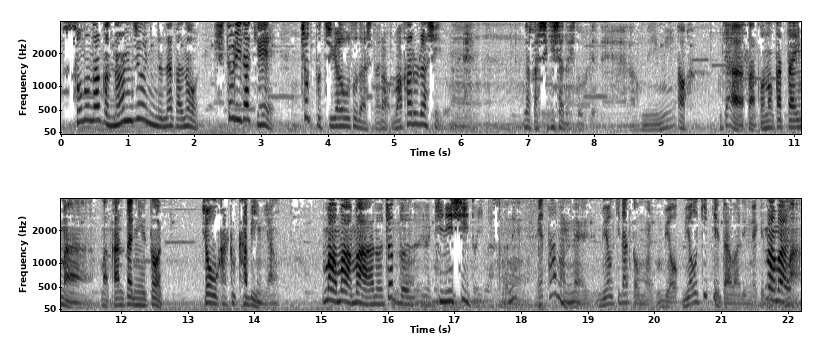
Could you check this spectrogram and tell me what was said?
そのなんか何十人の中の一人だけ、ちょっと違う音出したら分かるらしいよね。なんか指揮者の人って。ね。耳あ、じゃあさ、この方今、まあ簡単に言うと、聴覚過敏やん。まあまあまあ、あの、ちょっと気にしいと言いますかね。うんいや、多分ね、病気だと思うよ。病、病気って言ったら悪いんだけど。まあまあ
